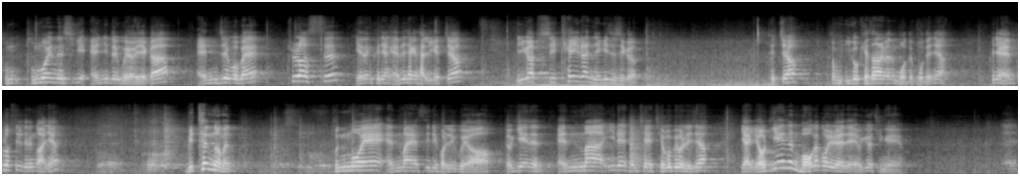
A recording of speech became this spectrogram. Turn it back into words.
분, 분모에 있는 식이 n이 되고요. 얘가 n제곱에 플러스 얘는 그냥 n을 향해 달리겠죠? 이 값이 k란 얘기지 지금. 됐죠? 그럼 이거 계산하면 뭐, 돼- 뭐 되냐? 그냥 n 플러스 1 되는 거 아니야? 밑에 놈은 분모에 n-1이 걸리고요. 여기에는 n-1의 전체 제곱이 걸리죠? 야, 여기에는 뭐가 걸려야 돼요? 여기가 중요해요. N.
